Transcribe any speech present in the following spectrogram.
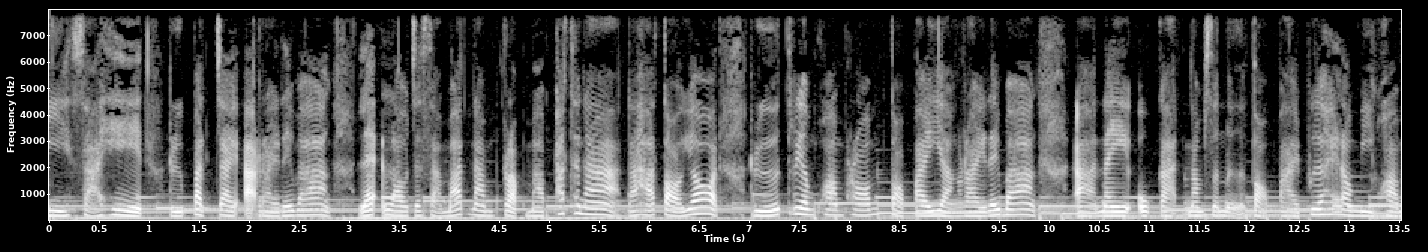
มีสาเหตุหรือปัจจัยอะไรได้บ้าง และเราจะสามารถนำกลับมาพัฒนานะคะ ต่อยอด หรือเตรียมความพร้อมต่อไปอย่างไรได้บ้างในโอกาสนำเสนอต่อไป เพื่อให้เรามีความ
